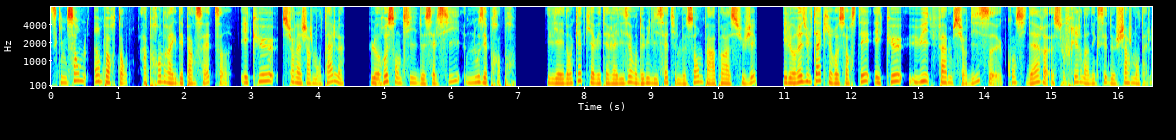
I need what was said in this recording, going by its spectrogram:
Ce qui me semble important à prendre avec des pincettes est que sur la charge mentale, le ressenti de celle-ci nous est propre. Il y a une enquête qui avait été réalisée en 2017, il me semble, par rapport à ce sujet, et le résultat qui ressortait est que 8 femmes sur 10 considèrent souffrir d'un excès de charge mentale.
